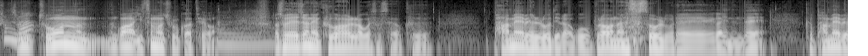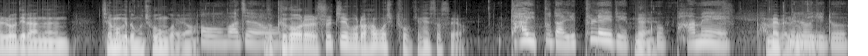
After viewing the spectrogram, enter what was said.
좀 그런가? 좋은 거 있으면 좋을 것 같아요. 음. 아, 저 예전에 그거 하려고 했었어요. 그 밤의 멜로디라고 브라운 아이드 소울 노래가 있는데 그 밤의 멜로디라는 제목이 너무 좋은 거예요. 어 맞아요. 그래서 그거를 술집으로 하고 싶었긴 했었어요. 다 이쁘다. 리플레이도 예쁘고 네. 밤에 밤의 멜로디. 멜로디 도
